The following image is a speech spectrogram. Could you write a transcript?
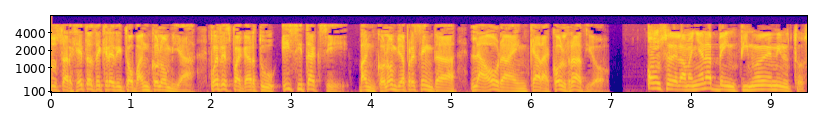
Tus tarjetas de crédito Bancolombia puedes pagar tu Easy Taxi. Bancolombia presenta La Hora en Caracol Radio. 11 de la mañana, 29 minutos.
